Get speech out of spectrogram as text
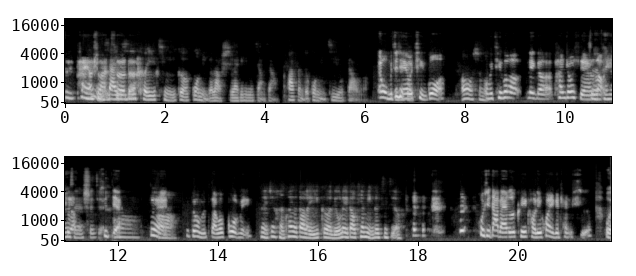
对，太阳是蓝色的。可以请一个过敏的老师来给你们讲讲花粉的过敏季又到了。哎，我们之前有请过。哦，是吗？我们请过那个潘周贤老师师姐。师姐。对。跟我们讲过过敏，对，这很快又到了一个流泪到天明的季节了。或许大白鹅可以考虑换一个城市。我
